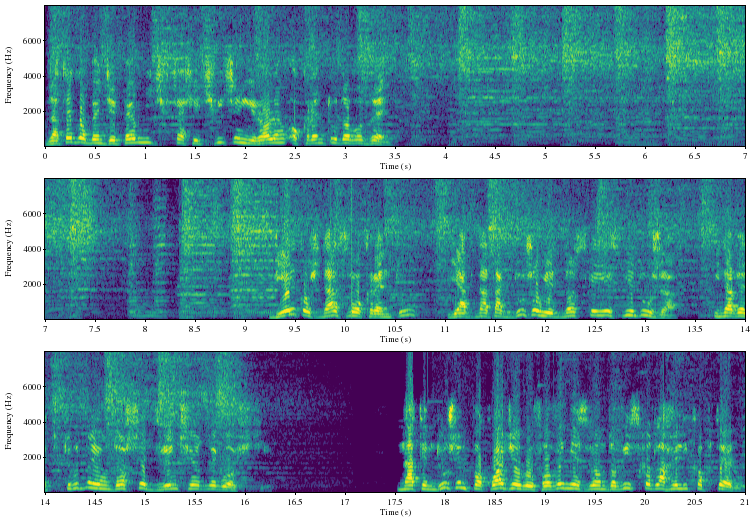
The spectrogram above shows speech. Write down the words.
dlatego będzie pełnić w czasie ćwiczeń rolę okrętu dowodzenia. Wielkość nazwy okrętu, jak na tak dużą jednostkę, jest nieduża i nawet trudno ją dostrzec z większej odległości. Na tym dużym pokładzie rufowym jest lądowisko dla helikopterów.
